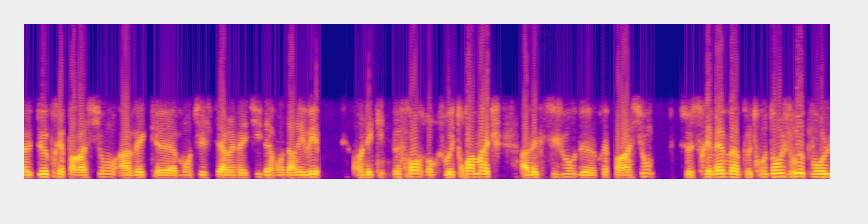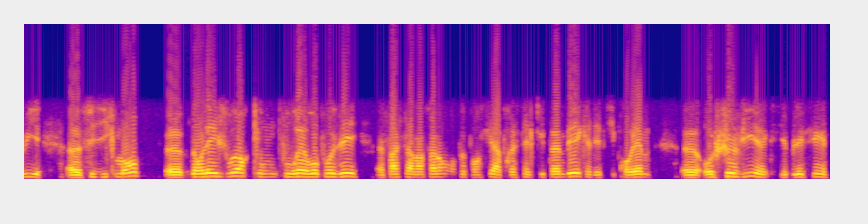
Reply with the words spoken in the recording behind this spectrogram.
euh, de préparation avec Manchester United avant d'arriver en équipe de France. Donc jouer trois matchs avec six jours de préparation, ce serait même un peu trop dangereux pour lui physiquement. Euh, dans les joueurs qu'on pourrait reposer euh, face à la on peut penser à Prestel Kipembe qui a des petits problèmes euh, aux chevilles, euh, qui s'est blessé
